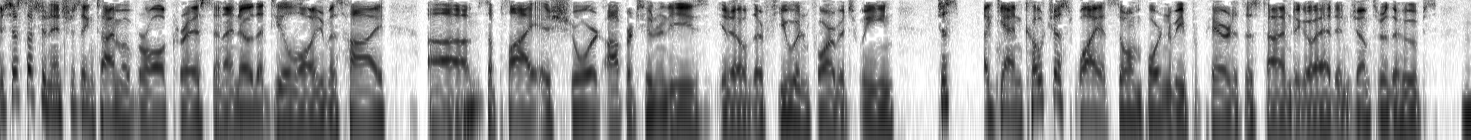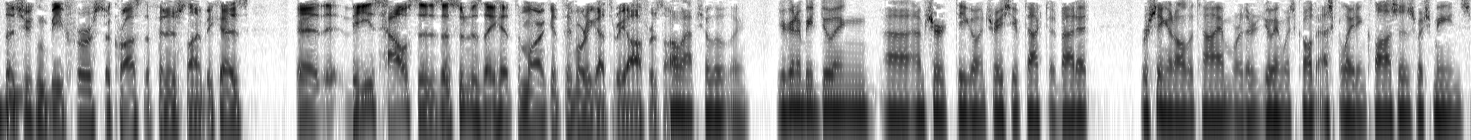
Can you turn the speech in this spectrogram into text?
It's just such an interesting time overall, Chris, and I know that deal volume is high. Uh, mm-hmm. Supply is short. Opportunities, you know, they're few and far between. Just, again, coach us why it's so important to be prepared at this time to go ahead and jump through the hoops mm-hmm. that you can be first across the finish line because – uh, these houses, as soon as they hit the market, they've already got three offers on. Oh, absolutely. You're going to be doing. Uh, I'm sure Tigo and Tracy have talked about it. We're seeing it all the time where they're doing what's called escalating clauses, which means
